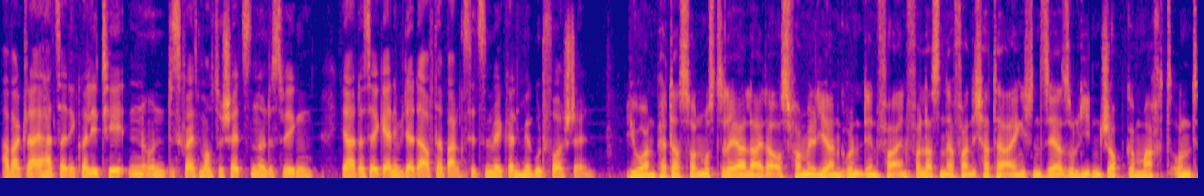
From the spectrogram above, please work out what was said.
Aber klar, er hat seine Qualitäten und das weiß man auch zu schätzen und deswegen, ja, dass er gerne wieder da auf der Bank sitzen will, kann ich mir gut vorstellen. Johann Pettersson musste ja leider aus familiären Gründen den Verein verlassen. Da fand ich, hat er eigentlich einen sehr soliden Job gemacht. Und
